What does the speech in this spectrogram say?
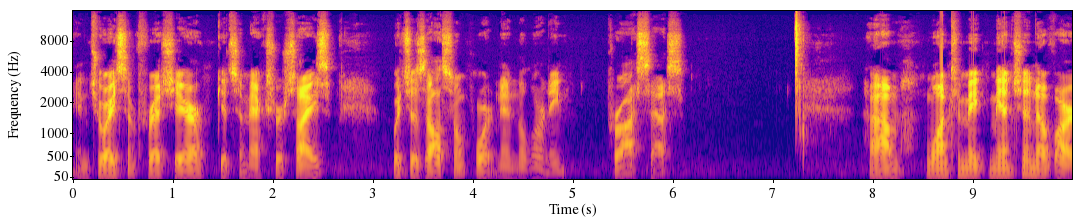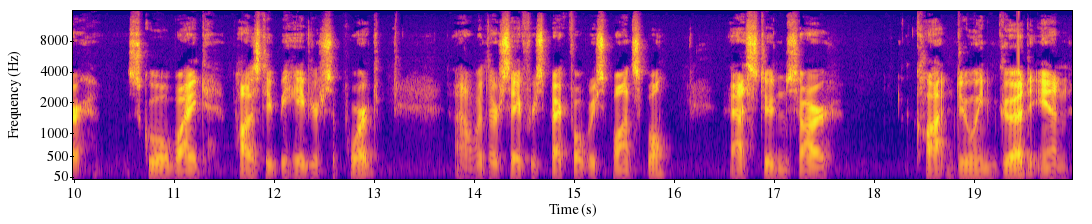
enjoy some fresh air, get some exercise, which is also important in the learning process. Um, want to make mention of our school-wide positive behavior support uh, with our safe, respectful, responsible. As students are caught doing good in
